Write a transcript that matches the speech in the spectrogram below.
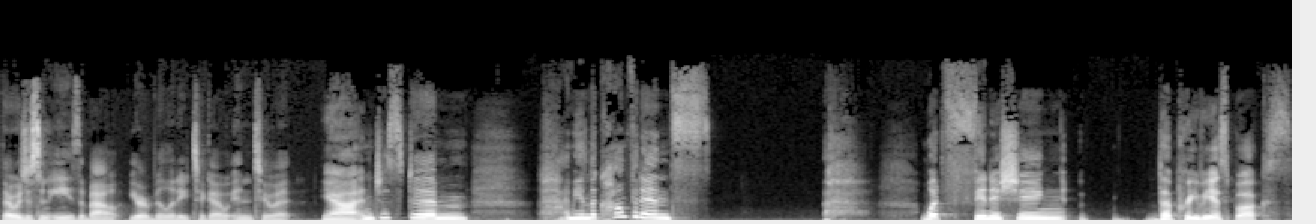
There was just an ease about your ability to go into it. Yeah, and just um, I mean the confidence. What finishing the previous books,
